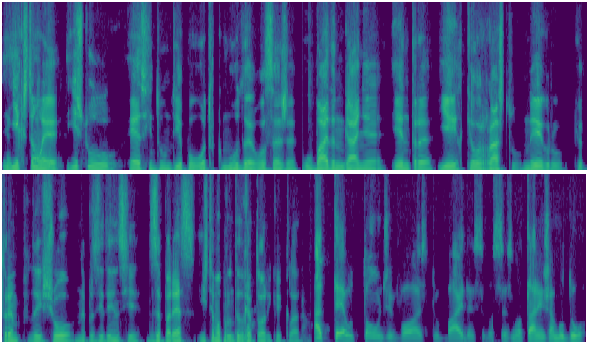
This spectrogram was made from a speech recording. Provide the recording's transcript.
E a questão é, isto é assim de um dia para o outro que muda? Ou seja, o Biden ganha, entra e aquele rasto negro que o Trump deixou na presidência desaparece? Isto é uma pergunta de retórica, claro. Até o tom de voz do Biden, se vocês notarem, já mudou.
